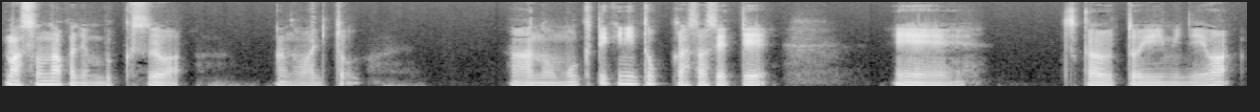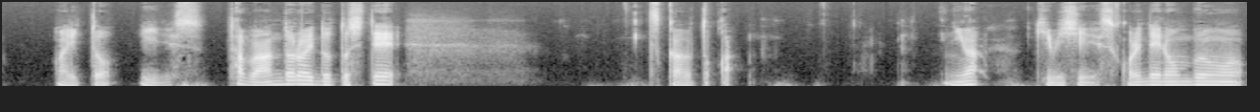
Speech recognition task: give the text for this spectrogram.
まあその中でもブックスは、あの割と、あの目的に特化させて、えー、使うという意味では割といいです。多分 Android として使うとかには厳しいです。これで論文を、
